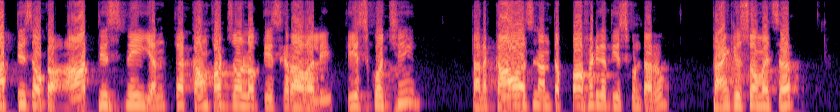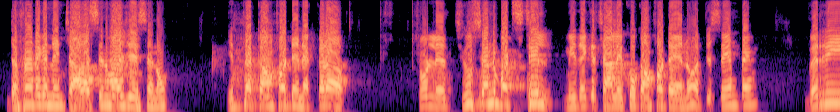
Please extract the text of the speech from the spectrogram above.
ఆర్టిస్ట్ ఒక ఆర్టిస్ట్ని ఎంత కంఫర్ట్ జోన్లోకి తీసుకురావాలి తీసుకొచ్చి తనకు కావాల్సిన అంత పర్ఫెక్ట్గా తీసుకుంటారు. Thank you so much sir డెఫినెట్గా నేను చాలా సినిమాలు చేశాను. ఇంత కంఫర్ట్ నేను ఎక్కడ చూడలేదు. చూశాను బట్ స్టిల్ మీ దగ్గర చాలా ఎక్కువ కంఫర్ట్ అయ్యాను. At the same time very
